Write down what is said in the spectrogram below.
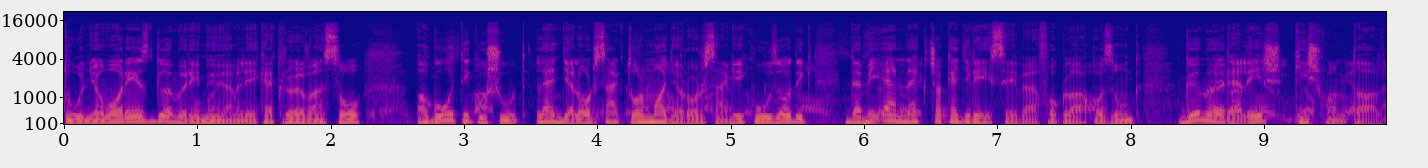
Túlnyomó részt gömöri műemlékekről van szó. A gótikus út Lengyelországtól Magyarországig húzódik, de mi ennek csak egy részével foglalkozunk. Gömörrel és Kishontal.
